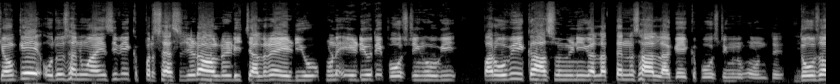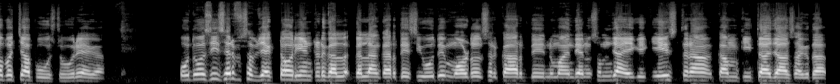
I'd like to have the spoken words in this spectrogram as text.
ਕਿਉਂਕਿ ਉਦੋਂ ਸਾਨੂੰ ਆਏ ਸੀ ਵੀ ਇੱਕ ਪ੍ਰੋਸੈਸ ਜਿਹੜਾ ਆਲਰੇਡੀ ਚੱਲ ਰਿਹਾ ਏਡੀਓ ਹੁਣ ਏਡੀਓ ਦੀ ਪੋਸਟਿੰਗ ਹੋ ਗਈ ਪਰ ਉਹ ਵੀ ਇੱਕ ਹਾਸੋਹੀਣੀ ਗੱਲ ਆ 3 ਸਾਲ ਲੱਗ ਇੱਕ ਪੋਸਟਿੰਗ ਨੂੰ ਹੋਣ ਤੇ। 200 ਬੱਚਾ ਪੋਸਟ ਹੋ ਰਿਹਾ ਹੈਗਾ। ਉਦੋਂ ਅਸੀਂ ਸਿਰਫ ਸਬਜੈਕਟ ਓਰੀਐਂਟਡ ਗੱਲ ਗੱਲਾਂ ਕਰਦੇ ਸੀ, ਉਹਦੇ ਮਾਡਲ ਸਰਕਾਰ ਦੇ ਨੁਮਾਇੰਦਿਆਂ ਨੂੰ ਸਮਝਾਏ ਗਏ ਕਿ ਇਸ ਤਰ੍ਹਾਂ ਕੰਮ ਕੀਤਾ ਜਾ ਸਕਦਾ,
